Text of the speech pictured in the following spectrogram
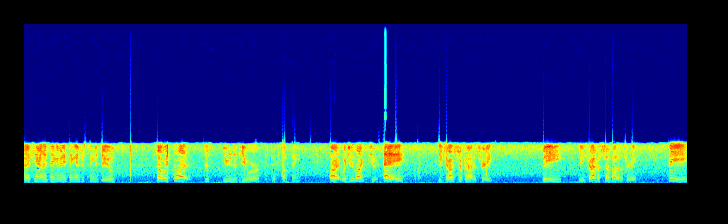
and we can't really think of anything interesting to do. So we thought just you, the viewer, could pick something. Alright, would you like to A, see Josh jump out of a tree? B, see Travis jump out of a tree? C,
